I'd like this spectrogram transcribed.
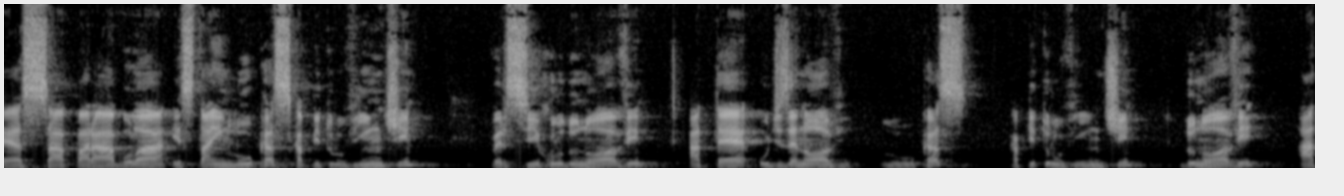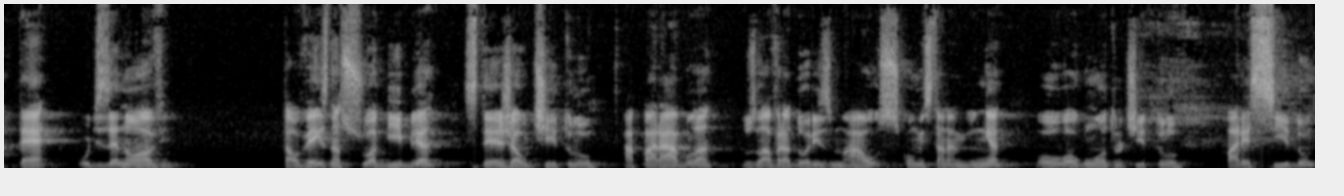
Essa parábola está em Lucas, capítulo 20, versículo do 9 até o 19. Lucas, capítulo 20, do 9 até o 19. Talvez na sua Bíblia esteja o título A Parábola dos Lavradores Maus, como está na minha, ou algum outro título parecido,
